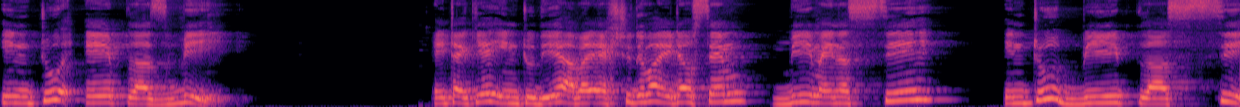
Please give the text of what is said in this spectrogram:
into A plus B এটাকে ইন্টু দিয়ে আবার এক্স টু দি পাওয়ার এটাও same B minus C into B plus C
